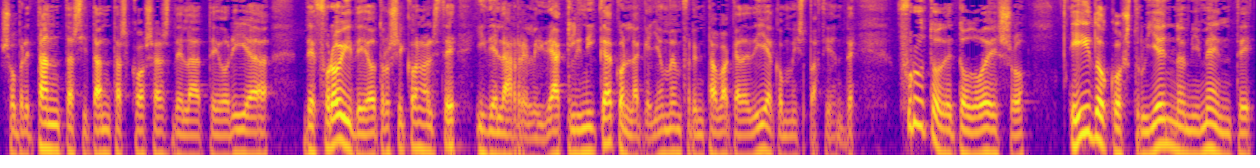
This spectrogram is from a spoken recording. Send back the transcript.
sobre tantas y tantas cosas de la teoría de Freud de otros psicoanalistas y de la realidad clínica con la que yo me enfrentaba cada día con mis pacientes. Fruto de todo eso, he ido construyendo en mi mente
